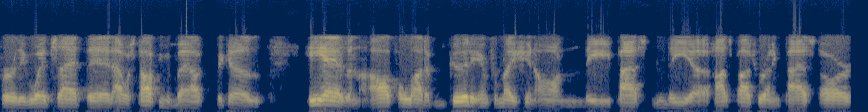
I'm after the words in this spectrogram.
for the website that I was talking about because he has an awful lot of good information on the Pi, the uh, hotspots running Pi-Star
